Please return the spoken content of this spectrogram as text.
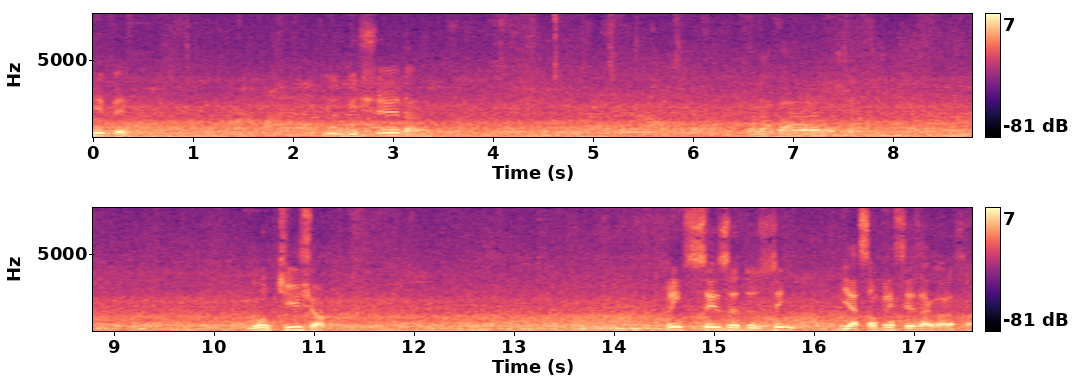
hiper, e bicheira, Guanabara, Princesa dos In... Viação Princesa agora só.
